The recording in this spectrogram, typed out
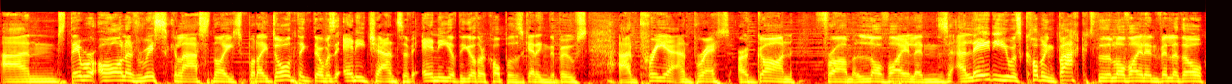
and they were all at risk last night, but I don't think there was any chance of any of the other couples getting the boot. And Priya and Brett are gone from Love Island. A lady who is coming back to the Love Island villa, though,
